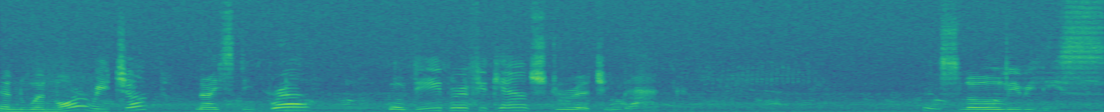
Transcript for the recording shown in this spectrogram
And one more, reach up. Nice deep breath. Go deeper if you can, stretching back. And slowly release.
